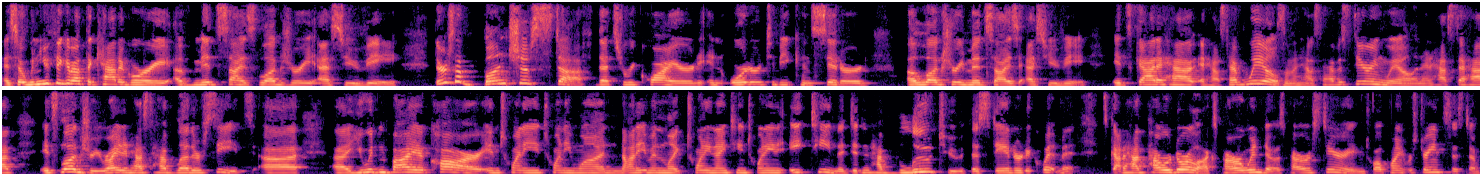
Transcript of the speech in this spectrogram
And so when you think about the category of mid-sized luxury suv there's a bunch of stuff that's required in order to be considered a luxury mid-sized suv it's got to have it has to have wheels and it has to have a steering wheel and it has to have it's luxury right? It has to have leather seats. Uh, uh, you wouldn't buy a car in 2021 not even like 2019 2018 that didn't have bluetooth as standard equipment. It's got to have power door locks power windows power steering 12 point restraint system.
